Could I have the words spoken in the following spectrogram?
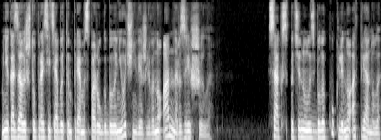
Мне казалось, что просить об этом прямо с порога было не очень вежливо, но Анна разрешила. Сакс потянулась было к кукле, но отпрянула.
